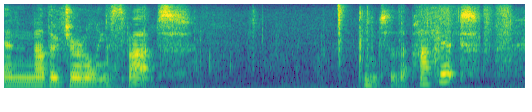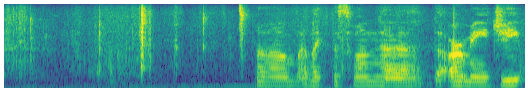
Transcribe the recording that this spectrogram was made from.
And another journaling spot into the pocket. Um, I like this one, uh, the Army Jeep,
